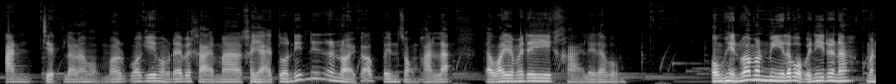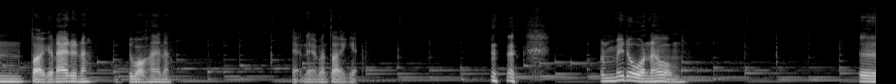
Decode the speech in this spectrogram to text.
1,007แล้วนะผมเมื่อเมื่อกี้ผมได้ไปขายมาขยายตัวนิดๆหน่อยๆก็เป็น 2,000 ละ แต่ว่ายังไม่ได้ขายเลยนะผม ผมเห็นว่ามันมีระบบไอ้นี่ด้วยนะ มันต่อยกันได้ด้วยนะจะบอกให้นะเนี่ยเนี่ยมันต่อยอย่างเงี้ย มันไม่โดนนะผม เออ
